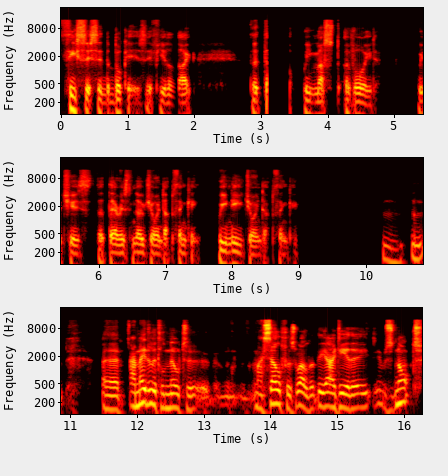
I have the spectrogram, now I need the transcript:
thesis in the book is, if you like, that we must avoid, which is that there is no joined up thinking. We need joined up thinking. Mm. Uh, I made a little note uh, myself as well that the idea that it was not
